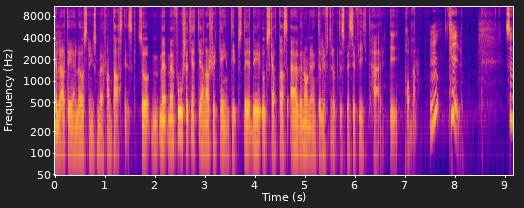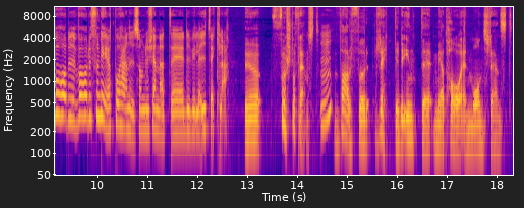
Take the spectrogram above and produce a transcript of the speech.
eller att det är en lösning som är fantastisk. Så, men, men fortsätt jättegärna skicka in tips. Det, det uppskattas även om jag inte lyfter upp det specifikt här i podden. Mm, kul. Så vad har, du, vad har du funderat på här nu som du känner att eh, du ville utveckla? Eh, först och främst, varför räcker det inte med att ha en molntjänst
